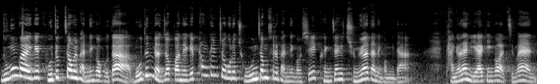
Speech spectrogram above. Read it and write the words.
누군가에게 고득점을 받는 것보다 모든 면접관에게 평균적으로 좋은 점수를 받는 것이 굉장히 중요하다는 겁니다. 당연한 이야기인 것 같지만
